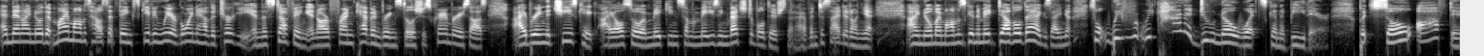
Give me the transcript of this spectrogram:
And then I know that my mom's house at Thanksgiving, we are going to have the turkey and the stuffing. And our friend Kevin brings delicious cranberry sauce. I bring the cheesecake. I also am making some amazing vegetable dish that I haven't decided on yet. I know my mom's going to make deviled eggs. I know. So we, we kind of do know what's going to be there. But so often,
